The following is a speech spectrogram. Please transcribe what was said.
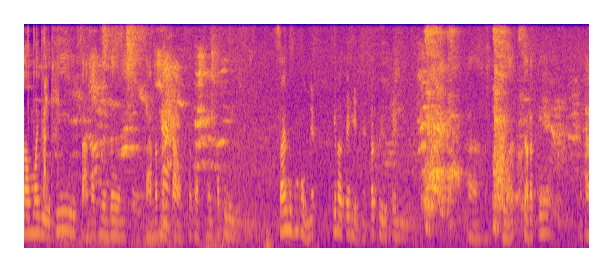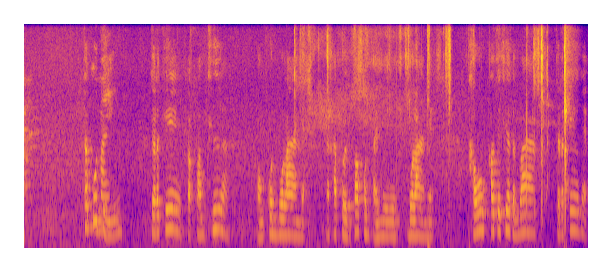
เรามาอยู่ที่ศาลหลักเมืองเดิมศาลหลักเมืองเก่าจังหวัดนนทบุรีซ้ายมือของผมเนี่ยที่เราจะเห็นเนี่ยก็คือเป็นหัวจระเข้นะครับ ถ้าพูดถึงจระเข้กับความเชื่อของคนโบราณเนี่ยนะครับ โดยเฉพาะคนสายมูโบราณเนี่ยเขาเขาจะเชื่อกันว่าจระเข้เนี่ย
